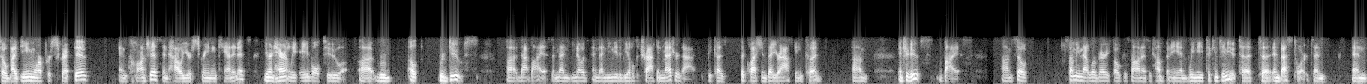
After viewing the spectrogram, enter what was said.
so by being more prescriptive and conscious in how you're screening candidates you're inherently able to uh, re- uh, reduce uh, that bias. And then you know and then you need to be able to track and measure that because the questions that you're asking could um, introduce bias um, so something that we're very focused on as a company, and we need to continue to to invest towards and and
